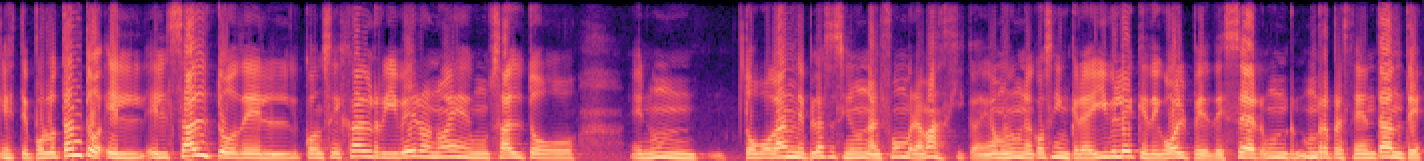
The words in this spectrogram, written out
Este, por lo tanto, el, el salto del concejal Rivero no es un salto en un tobogán de plaza, sino una alfombra mágica, digamos, una cosa increíble que de golpe de ser un, representante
